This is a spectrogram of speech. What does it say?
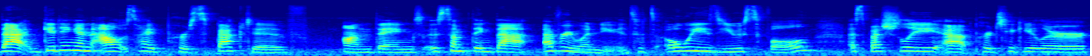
that getting an outside perspective on things is something that everyone needs. It's always useful, especially at particular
